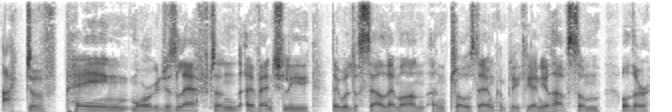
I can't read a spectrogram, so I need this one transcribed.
active paying mortgages left, and eventually they will just sell them on and close down completely, and you'll have some other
